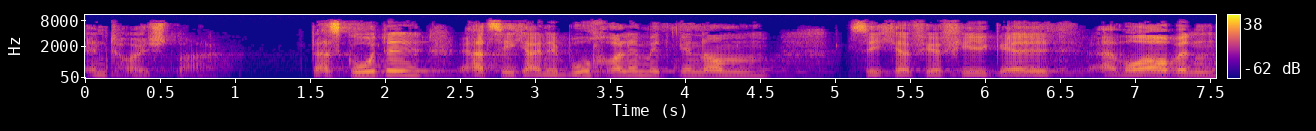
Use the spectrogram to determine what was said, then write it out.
enttäuscht war. Das Gute, er hat sich eine Buchrolle mitgenommen, sicher für viel Geld erworben,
